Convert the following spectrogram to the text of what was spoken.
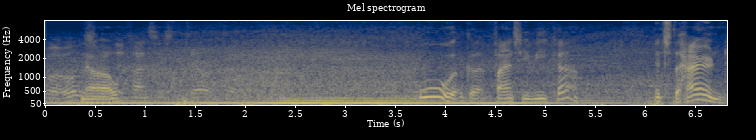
Well, No. one of the fanciest hotel. Ooh, look at that fancy wee car. It's the Hound.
